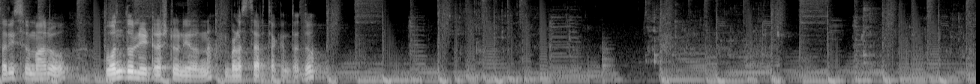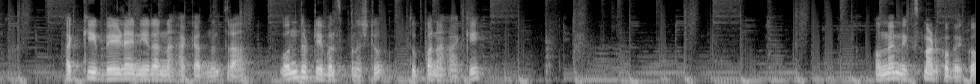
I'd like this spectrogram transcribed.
ಸರಿಸುಮಾರು ಒಂದು ಲೀಟ್ರಷ್ಟು ನೀರನ್ನು ಬಳಸ್ತಾ ಇರ್ತಕ್ಕಂಥದ್ದು. ಅಕ್ಕಿ, ಬೇಳೆ ನೀರನ್ನು ಹಾಕಾದ ನಂತರ ಒಂದು ಟೇಬಲ್ ಸ್ಪೂನಷ್ಟು ತುಪ್ಪನ ಹಾಕಿ, ಒಮ್ಮೆ ಮಿಕ್ಸ್ ಮಾಡ್ಕೋಬೇಕು.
